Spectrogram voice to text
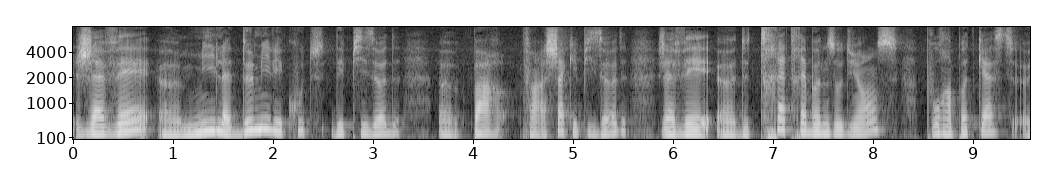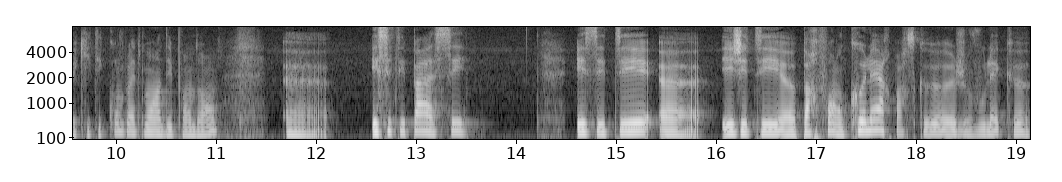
j'avais 1000 à 2000 écoutes d'épisodes euh, par, enfin, à chaque épisode. J'avais euh, de très très bonnes audiences pour un podcast euh, qui était complètement indépendant. et c'était pas assez. Et c'était et j'étais parfois en colère parce que je voulais que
